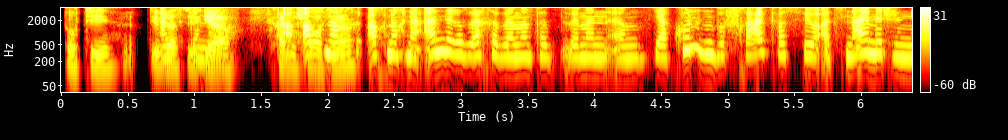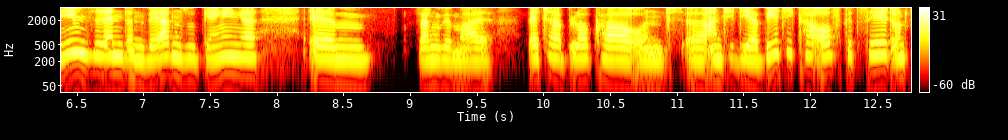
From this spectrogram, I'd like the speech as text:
durch die Diversität genau. ja keine auch Chance. Noch, ja. Auch noch eine andere Sache, wenn man, wenn man ähm, ja, Kunden befragt, was für Arzneimittel nehmen sie denn, dann werden so gängige ähm, sagen wir mal, Beta-Blocker und äh, Antidiabetika aufgezählt. Und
